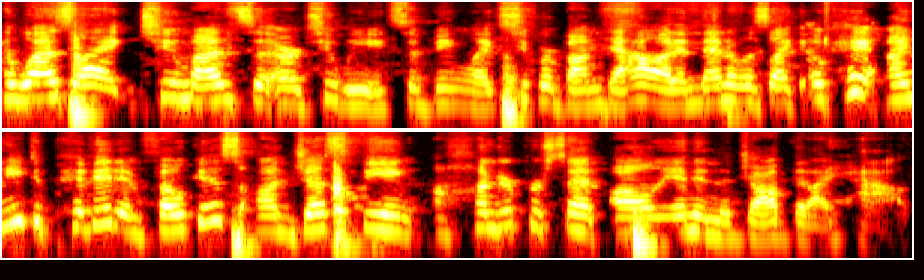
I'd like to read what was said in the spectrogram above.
it was like two months or two weeks of being like super bummed out. And then it was like, okay, I need to pivot and focus on just being 100% all in in the job that I have.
